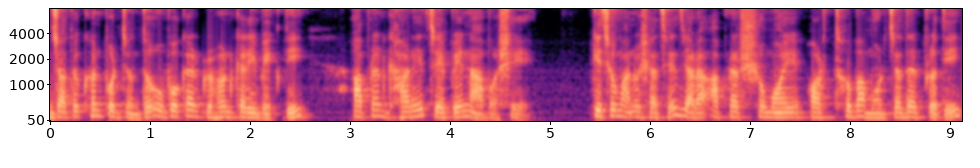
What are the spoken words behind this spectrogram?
যতক্ষণ পর্যন্ত উপকার গ্রহণকারী ব্যক্তি আপনার ঘাড়ে চেপে না বসে। কিছু মানুষ আছে যারা আপনার সময়, অর্থ বা মর্যাদার প্রতি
